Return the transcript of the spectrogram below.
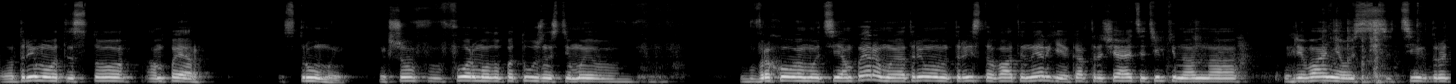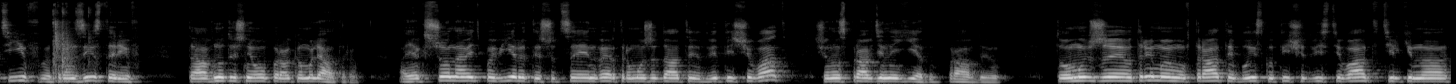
отримувати 100 ампер струми. Якщо в формулу потужності ми враховуємо ці ампери, ми отримуємо 300 Вт енергії, яка втрачається тільки на нагрівання ось цих дротів, транзисторів та внутрішнього опору акумулятора. А якщо навіть повірити, що цей інвертор може дати 2000 Вт, що насправді не є правдою, то ми вже отримуємо втрати близько 1200 Вт тільки на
